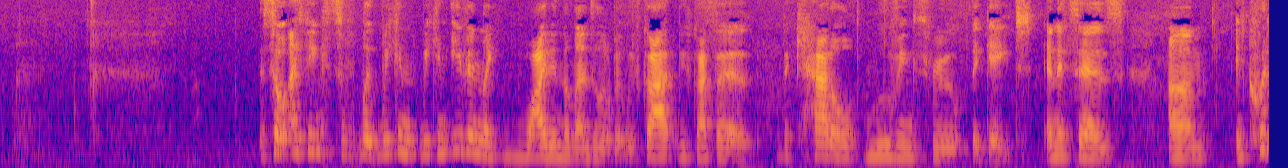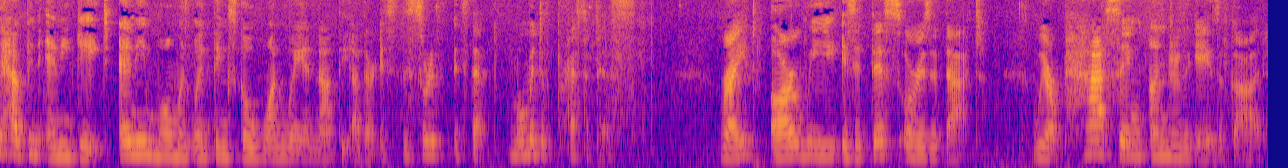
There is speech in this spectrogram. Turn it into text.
so I think so like we can we can even like widen the lens a little bit. We've got we've got the the cattle moving through the gate, and it says. Um, it could have been any gate, any moment when things go one way and not the other. It's this sort of it's that moment of precipice. Right? Are we is it this or is it that? We are passing under the gaze of God.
